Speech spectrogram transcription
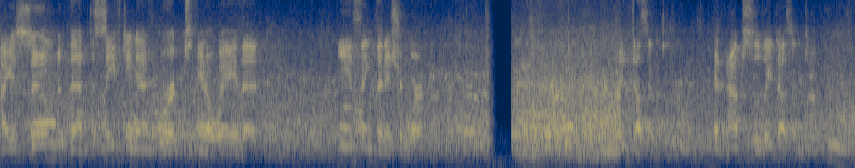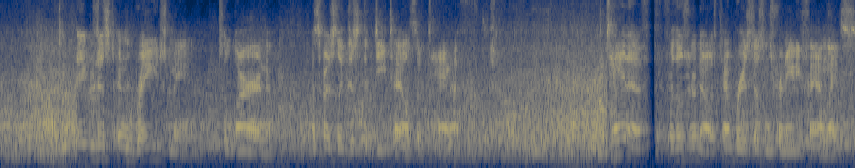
I assumed that the safety net worked in a way that you think that it should work. It doesn't. It absolutely doesn't. It just enraged me to learn, especially just the details of TANF. TANF, for those who don't know, is Temporary Assistance for Needy Families.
